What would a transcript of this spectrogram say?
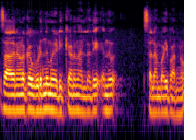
സാധനങ്ങളൊക്കെ ഇവിടുന്ന് മേടിക്കുകയാണ് നല്ലത് എന്ന് സലാം ഭായി പറഞ്ഞു.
